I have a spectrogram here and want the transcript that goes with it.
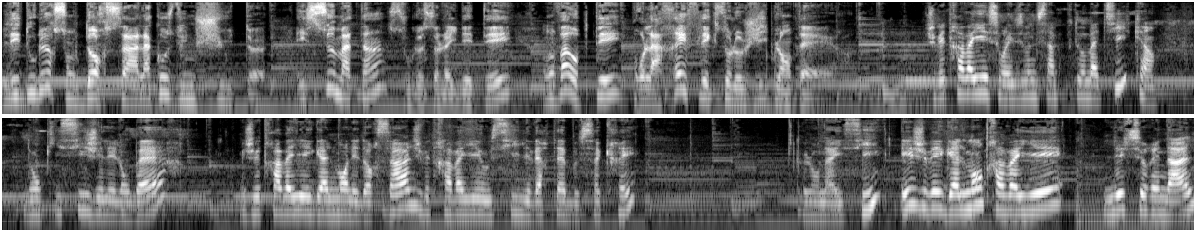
les douleurs sont dorsales à cause d'une chute. Et ce matin, sous le soleil d'été, on va opter pour la réflexologie plantaire. Je vais travailler sur les zones symptomatiques. Donc ici, j'ai les lombaires, je vais travailler également les dorsales, je vais travailler aussi les vertèbres sacrées que l'on a ici. Et je vais également travailler les surrénales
